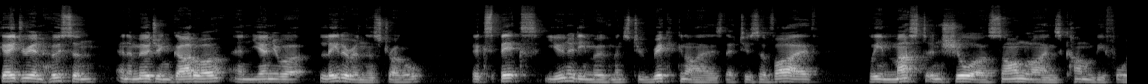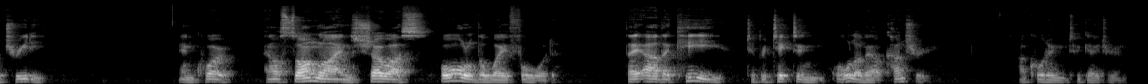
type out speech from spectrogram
Gadrian Hoosan, an emerging Garawa and Yanyuwa leader in the struggle, expects unity movements to recognize that to survive, we must ensure songlines come before treaty. And quote, Our songlines show us all the way forward. They are the key to protecting all of our country, according to Gadrian.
